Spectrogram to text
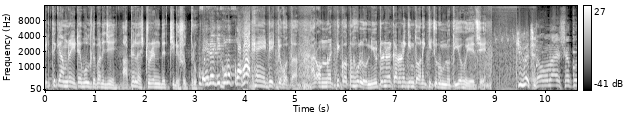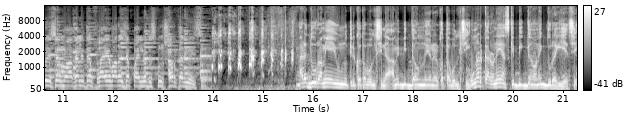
এর থেকে আমরা এটা বলতে পারি যে আপেল স্টুডেন্টদের চিরশত্রু। এটা কি কোনো কথা? হ্যাঁ এটা একটু কথা। আর অন্য একটি কথা হলো নিউটনের কারণে কিন্তু অনেক কিছুর উন্নতিও হয়েছে। কি হয়েছে? যমুনায় সেতু হয়েছে মহাখালীতে ফ্লাইওভার হয়েছে পাইলট স্কুল সরকারি হয়েছে। আরে দূর আমি এই উন্নতির কথা বলছি না আমি বিদ্যা উন্নয়নের কথা বলছি। ওনার কারণে আজকে বিজ্ঞান অনেক দূরে গিয়েছে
